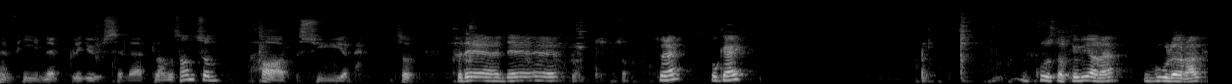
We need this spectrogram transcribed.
En fin eplejus eller et eller annet sånt som har syre. Så, så det, det, er flott. Så, så det. OK. Kos dere videre. God lørdag.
